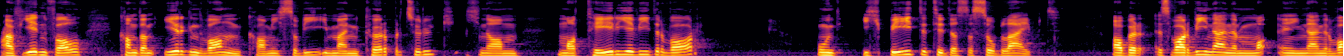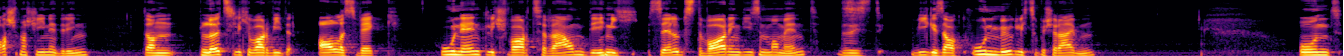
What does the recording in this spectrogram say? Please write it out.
Auf jeden Fall kam dann irgendwann, kam ich so wie in meinen Körper zurück, ich nahm Materie wieder wahr und ich betete, dass das so bleibt. Aber es war wie in einer, in einer Waschmaschine drin, dann plötzlich war wieder alles weg. Unendlich schwarzer Raum, den ich selbst war in diesem Moment. Das ist, wie gesagt, unmöglich zu beschreiben. Und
